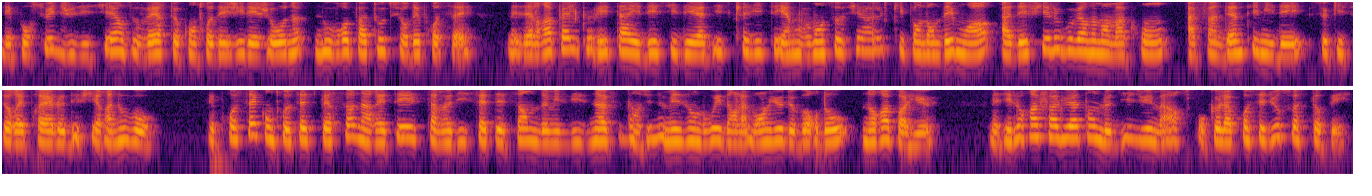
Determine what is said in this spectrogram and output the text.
Les poursuites judiciaires ouvertes contre des Gilets jaunes n'ouvrent pas toutes sur des procès, mais elles rappellent que l'État est décidé à discréditer un mouvement social qui pendant des mois a défié le gouvernement Macron afin d'intimider ceux qui seraient prêts à le défier à nouveau. Les procès contre 16 personnes arrêtées samedi 7 décembre 2019 dans une maison louée dans la banlieue de Bordeaux n'aura pas lieu. Mais il aura fallu attendre le 18 mars pour que la procédure soit stoppée.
